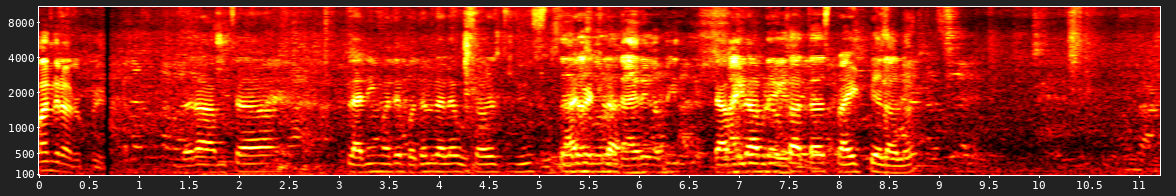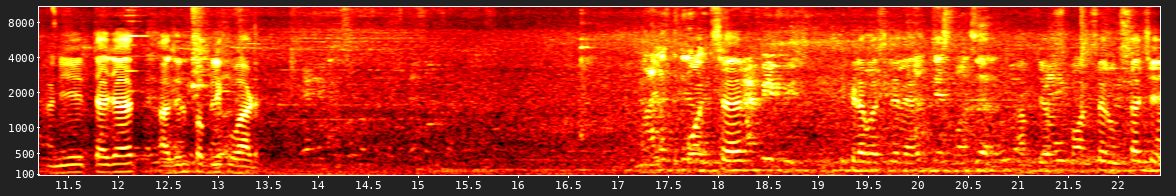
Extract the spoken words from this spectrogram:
पंधरा रुपये. जरा आमच्या प्लॅनिंगमध्ये बदल झाला उसावर ज्यूस नाही भेटला. त्यामुळे आम्ही लोक आता स्प्राईट प्यायला आलो आणि त्याच्यात अजून पब्लिक वाढ. स्पॉन्सर तिकडे बसलेले आहेत. आमचे स्पॉन्सर उसाचे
